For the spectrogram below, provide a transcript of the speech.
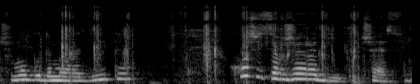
чому будемо радіти. Хочеться вже радіти, чесно.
